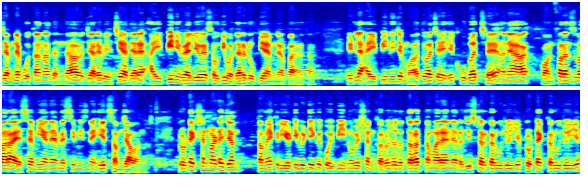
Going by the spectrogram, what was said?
જેમને પોતાના ધંધા જ્યારે વેચ્યા ત્યારે આઈપીની વેલ્યુ એ સૌથી વધારે રૂપિયા એમને અપાયા હતા. એટલે આઈપીની જે મહત્ત્વ છે એ ખૂબ જ છે અને આ કોન્ફરન્સ દ્વારા એસએમઈ અને એમએસએમઈઝને એ જ સમજાવવાનું છે. પ્રોટેક્શન માટે જેમ તમે ક્રિએટિવિટી કે કોઈ બી ઇનોવેશન કરો છો તો તરત તમારે એને રજિસ્ટર કરવું જોઈએ પ્રોટેક્ટ કરવું જોઈએ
